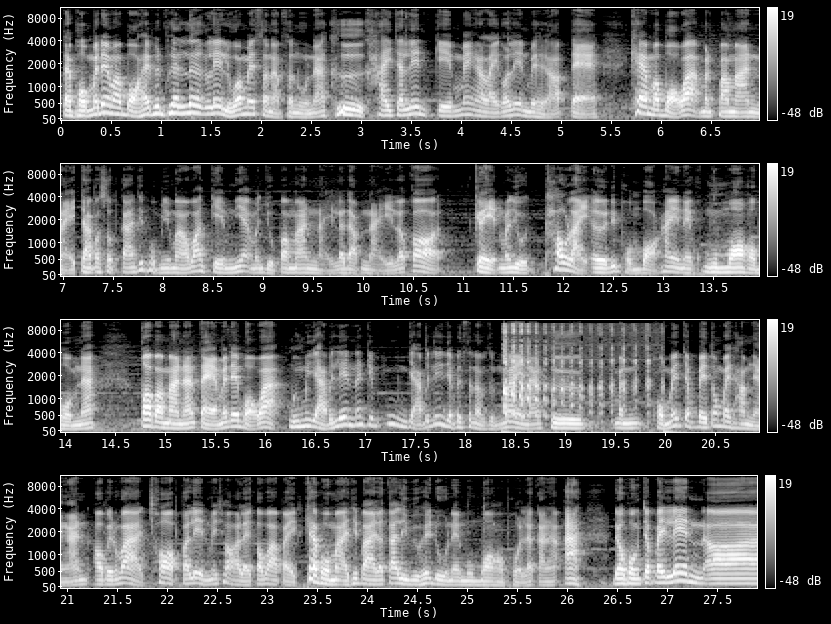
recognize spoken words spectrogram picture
แต่ผมไม่ได้มาบอกให้เพื่อนๆเลิกเล่นหรือว่าไม่สนับสนุนนะ คือใครจะเล่นเกมแม่งอะไรก็เล่นไปเถอะครับ แต่แค่มาบอกว่ามันประมาณไหน จากประสบการณ์ที่ผมมีมาว่าเกมเนี้ยมันอยู่ประมาณไหนระดับไหน แล้วก็เกรดมันอยู่เท่าไหร่เออที่ผมบอกให้ในมุมมองของผมนะก็ประมาณนั้นแต่ไม่ได้บอกว่ามึงไม่อยากไปเล่นนะเกมอืมอย่าไปเล่นอย่าไปสนับสนุนไม่นะคือมันผมไม่จำเป็นต้องไปทำอย่างนั้น เอาเป็นว่าชอบก็เล่นไม่ชอบอะไรก็ว่าไปแค่ผมมาอธิบายแล้วก็รีวิวให้ดูในมุมมองของผมแล้วกันนะอะเดี๋ยวผมจะไปเล่นเอ่อ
